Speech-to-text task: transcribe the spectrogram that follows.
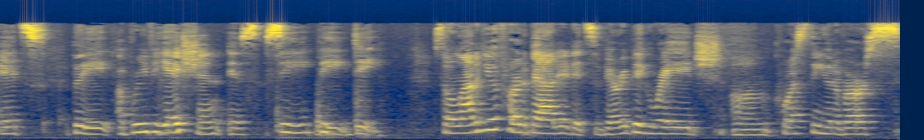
It's the abbreviation is CBD. So a lot of you have heard about it. It's a very big rage um, across the universe.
